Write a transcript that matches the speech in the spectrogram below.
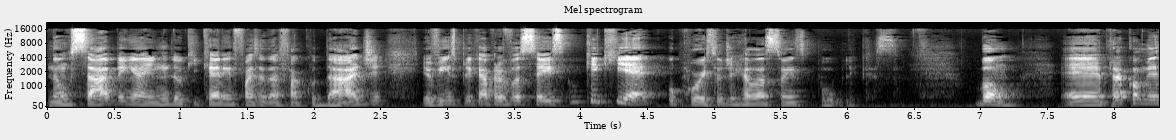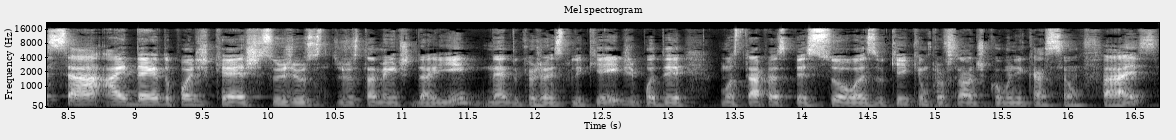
não sabem ainda o que querem fazer na faculdade, eu vim explicar para vocês o que, que é o curso de Relações Públicas. Bom, é, para começar, a ideia do podcast surgiu justamente daí, né, do que eu já expliquei, de poder mostrar para as pessoas o que, que um profissional de comunicação faz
